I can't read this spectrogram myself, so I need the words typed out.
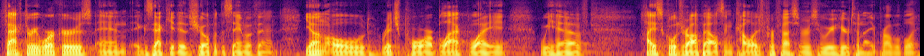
factory workers and executives show up at the same event. Young, old, rich, poor, black, white. We have high school dropouts and college professors who are here tonight, probably.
